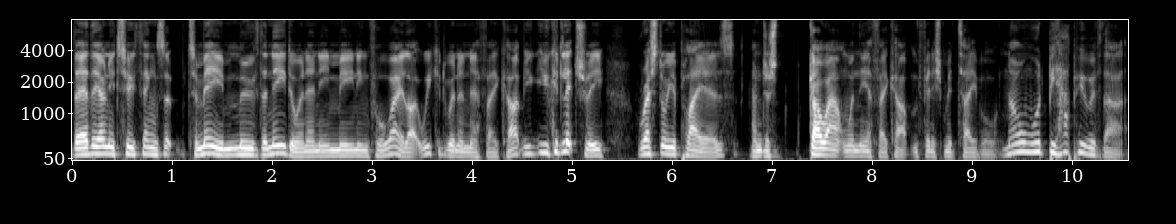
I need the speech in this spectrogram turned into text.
they're the only two things that to me move the needle in any meaningful way. Like we could win an FA Cup. You, you could literally rest all your players and just go out and win the FA Cup and finish mid-table. No one would be happy with that.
